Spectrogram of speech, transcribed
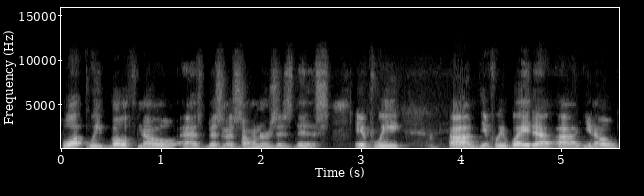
what we both know as business owners is this: if we uh, if we wait a uh, you know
